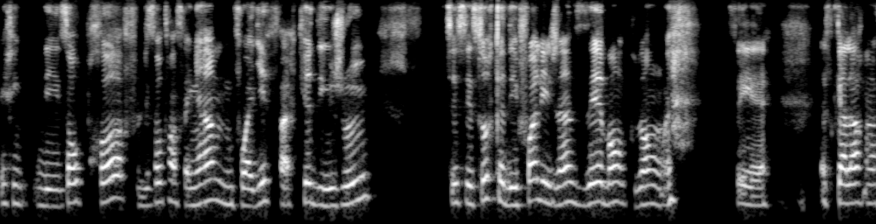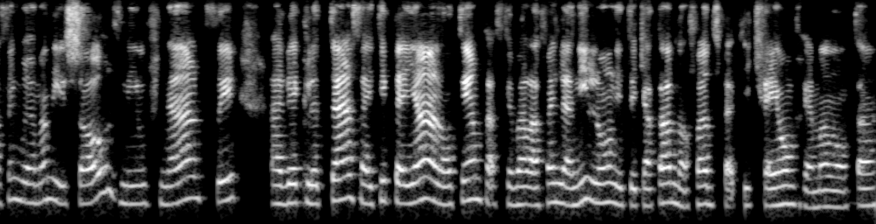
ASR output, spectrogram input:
les, autres profs, les autres enseignants me voyaient faire que des jeux. Tu sais, c'est sûr que des fois, les gens disaient, bon, Euh, est-ce qu'elle leur enseigne vraiment des choses? Mais au final, tu sais, avec le temps, ça a été payant à long terme parce que vers la fin de l'année, là, on était capable d'en faire du papier crayon vraiment longtemps.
